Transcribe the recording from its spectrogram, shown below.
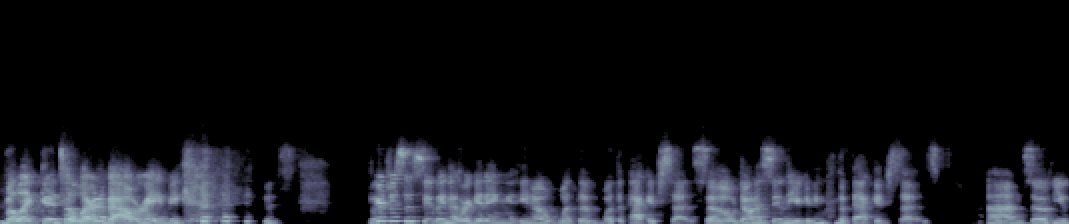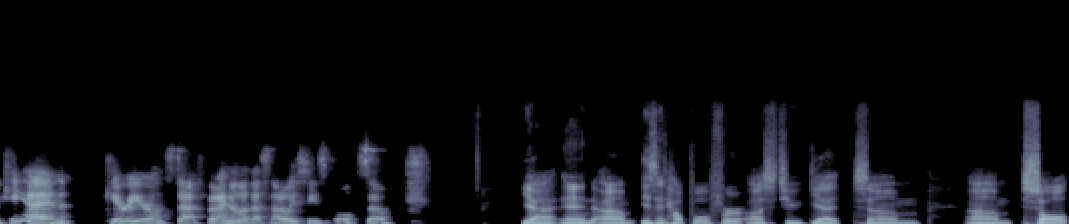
but like good to learn about, right? Because we're just assuming that we're getting, you know, what the what the package says. So don't assume that you're getting what the package says. Um, so if you can carry your own stuff, but I know that that's not always feasible. So. Yeah, and um, is it helpful for us to get some um, salt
